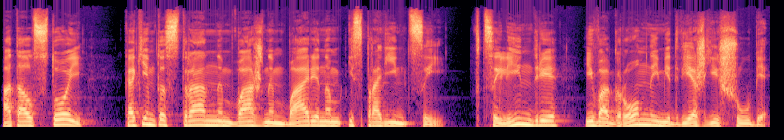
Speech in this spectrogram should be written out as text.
а Толстой каким-то странным важным барином из провинции, в цилиндре и в огромной медвежьей шубе.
